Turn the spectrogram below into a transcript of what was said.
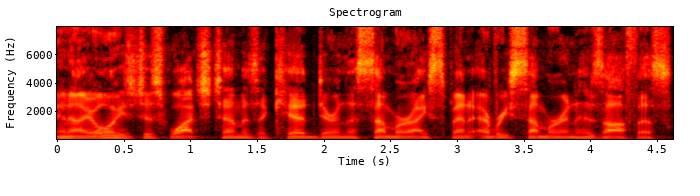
And I always just watched him as a kid during the summer. I spent every summer in his office,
